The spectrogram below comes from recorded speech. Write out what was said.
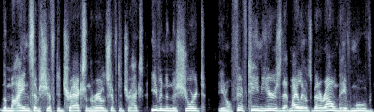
the mines have shifted tracks and the railroad shifted tracks. Even in the short, you know, 15 years that my layout's been around, they've moved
